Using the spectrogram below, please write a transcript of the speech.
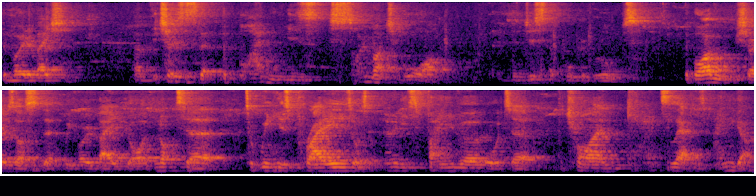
the motivation. Um, it shows us that the Bible is so much more than just a book of rules. The Bible shows us that we obey God not to, to win his praise or to earn his favour or to, to try and cancel out his anger,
